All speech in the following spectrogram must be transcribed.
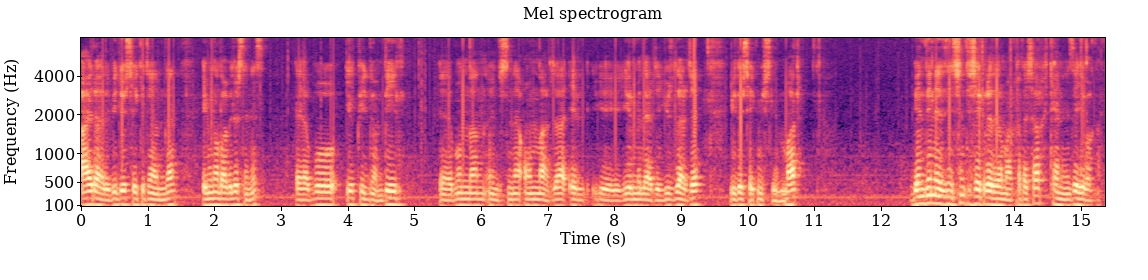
ayrı ayrı video çekeceğimden emin olabilirsiniz. Ee, bu ilk videom değil. Ee, bundan öncesinde onlarca, el, e, yirmilerce, yüzlerce video çekmişliğim var. Beni dinlediğiniz için teşekkür ederim arkadaşlar. Kendinize iyi bakın.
